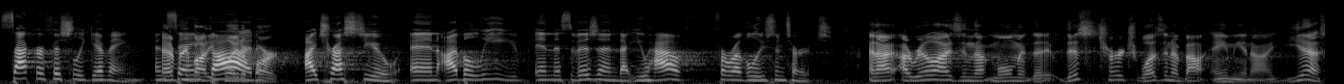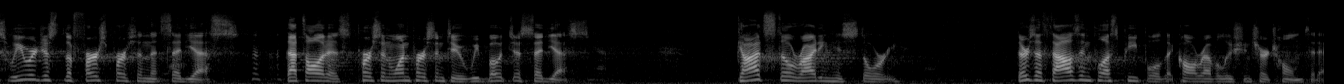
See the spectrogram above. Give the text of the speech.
sacrificially giving and Everybody saying, God, played a part. I trust you and I believe in this vision that you have for Revolution Church. And I, I, realized in that moment that this church wasn't about Amy and I. Yes, we were just the first person that said yes. That's all it is. Person one, person two. We both just said yes. God's still writing his story. There's a thousand plus people that call Revolution Church home today.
